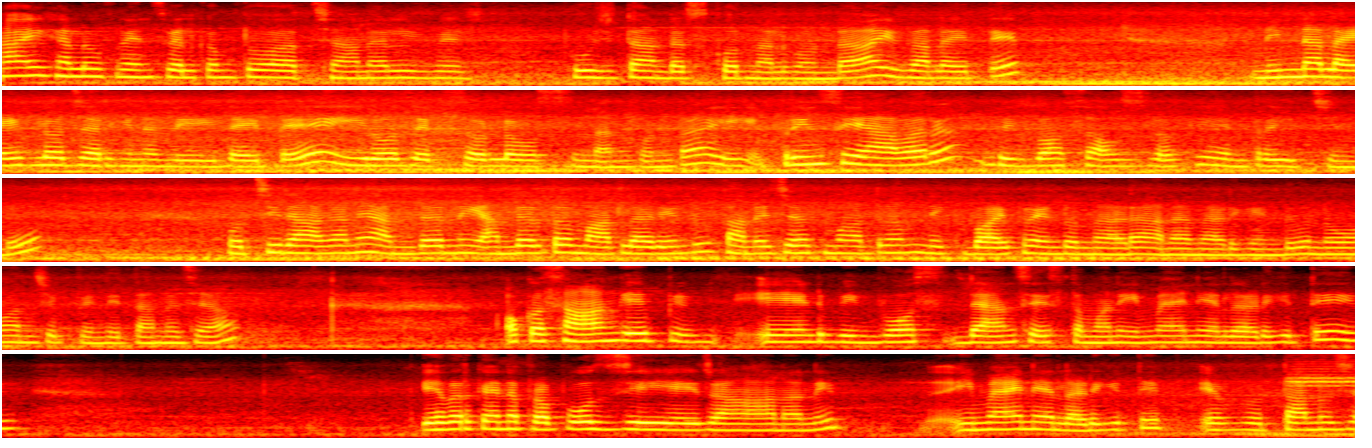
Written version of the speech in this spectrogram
Hi hello friends welcome to our channel Poojitha underscore Nalgonda ఇవాళ అయితే నిన్న లైవ్లో జరిగినది ఇదైతే ఈరోజు ఎపిసోడ్లో వస్తుంది అనుకుంటా. ఈ ప్రిన్స్ యావర్ బిగ్ బాస్ హౌస్లోకి ఎంట్రీ ఇచ్చిండు. వచ్చి రాగానే అందరినీ అందరితో మాట్లాడిండు. తనుజకు మాత్రం నీకు బాయ్ ఫ్రెండ్ ఉన్నాడా? అని అని అడిగిండు. నో అని చెప్పింది తనుజ. ఒక సాంగ్ వేపి ఏంటి బిగ్ బాస్ డ్యాన్స్ వేస్తామని ఇమాన్యుయల్ అడిగితే ఎవరికైనా ప్రపోజ్ చేయరా అని ఇమాన్యుయల్ అడిగితే ఎవ తనుజ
